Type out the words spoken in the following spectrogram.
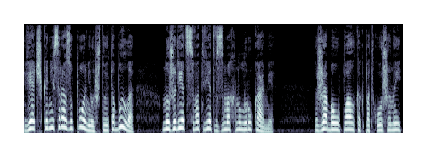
Вячка не сразу понял, что это было, но жрец в ответ взмахнул руками. Жаба упал, как подкошенный.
